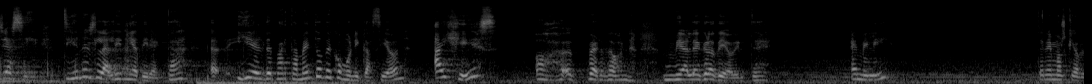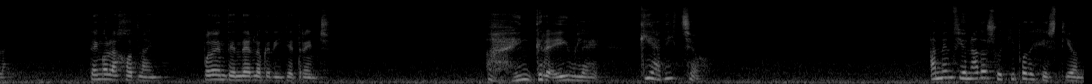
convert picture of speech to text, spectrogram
Jesse, ¿tienes la línea directa? Eh, ¿Y el departamento de comunicación? ¿Hay GIS? Oh, perdón, me alegro de oírte. Emily, tenemos que hablar. Tengo la hotline. Puedo entender lo que dice Trench. Ah, increíble. ¿Qué ha dicho? Ha mencionado su equipo de gestión.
